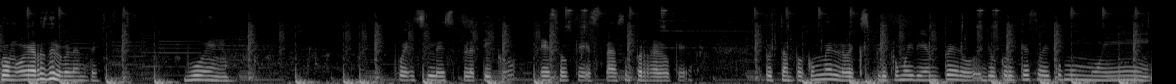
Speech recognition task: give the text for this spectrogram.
¿cómo agarras el volante? Bueno, pues les platico eso que está súper raro que pues tampoco me lo explico muy bien, pero yo creo que soy como muy,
